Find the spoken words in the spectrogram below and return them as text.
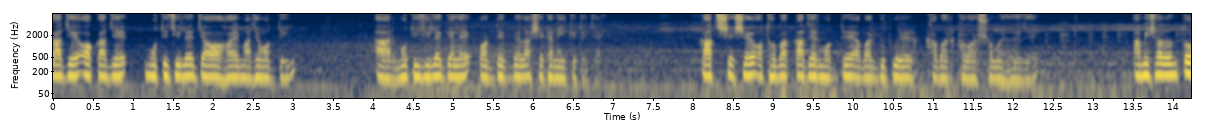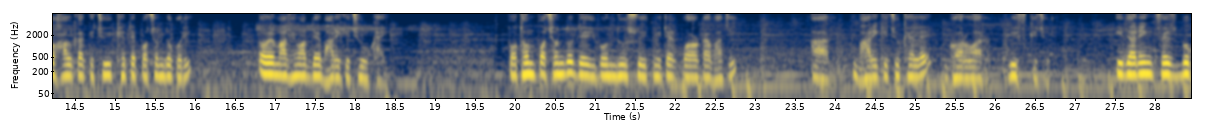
কাজে অকাজে মতিঝিলে যাওয়া হয় মাঝে মধ্যেই। আর মতিঝিলে গেলে অর্ধেক বেলা সেখানেই কেটে যায়। কাজ শেষে অথবা কাজের মধ্যে আবার দুপুরের খাবার খাওয়ার সময় হয়ে যায়। আমি সাধারণত হালকা কিছুই খেতে পছন্দ করি, তবে মাঝে মধ্যে ভারী কিছুও খাই। প্রথম পছন্দ দেশবন্ধু সুইট মিটের পরোটা ভাজি, আর ভারী কিছু খেলে ঘরোয়ার বিফ খিচুড়ি। ইদানিং ফেসবুক,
